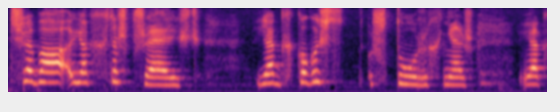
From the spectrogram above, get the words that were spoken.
trzeba, jak chcesz przejść, jak kogoś szturchniesz, jak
